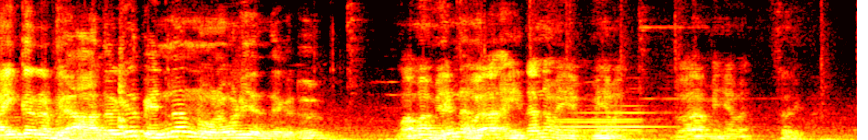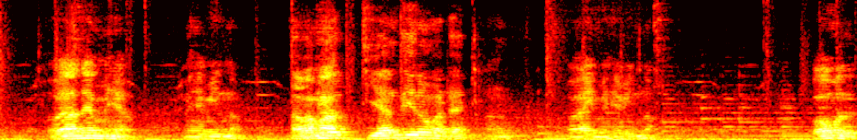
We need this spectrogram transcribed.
අයින් කරන මෙයා ආතල් කියලා පෙන්වන්න ඕන ඔඩියන්ස් එකට. මම මේ. ඔයා හිතන්න මේ මෙහෙම. ඔයා මෙහෙම. සෝරි ඔයා දැන් මෙහෙම. මෙහෙම ඉන්න. තව කියන්න තියෙනවා මට. ඔයා මෙහෙම ඉන්න. කොහමද?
